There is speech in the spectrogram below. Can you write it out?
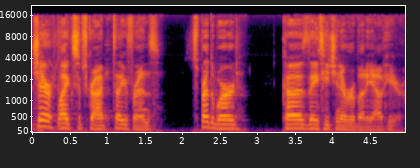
Share, like, subscribe, tell your friends. Spread the word, because they teaching everybody out here.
